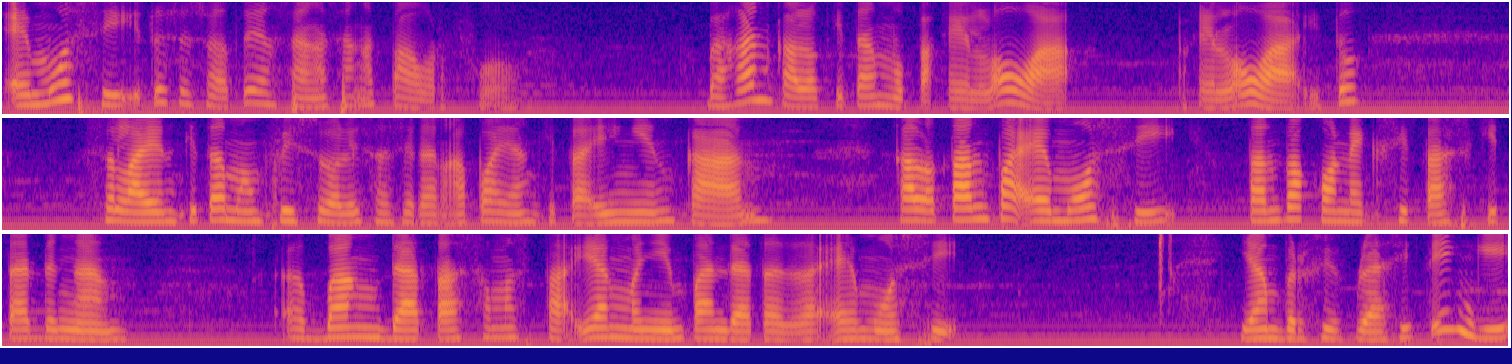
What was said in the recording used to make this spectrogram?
emosi itu sesuatu yang sangat-sangat powerful. Bahkan kalau kita mau pakai loa pakai loa itu selain kita memvisualisasikan apa yang kita inginkan kalau tanpa emosi tanpa koneksitas kita dengan e, bank data semesta yang menyimpan data-data emosi yang bervibrasi tinggi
